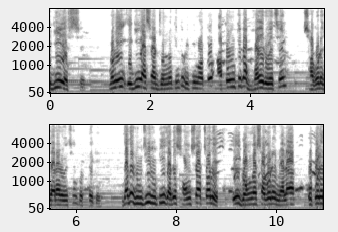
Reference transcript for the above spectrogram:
এগিয়ে এসছে। এবং এই এগিয়ে আসার জন্য কিন্তু রীতিমতো আতঙ্কে বা ভয়ে রয়েছেন সাগরে যারা রয়েছেন প্রত্যেকে। যাদের রুজি রুটি, যাদের সংসার চলে, এই গঙ্গাসাগরের মেলা ওপরে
